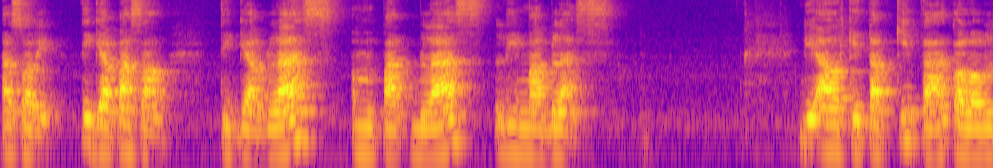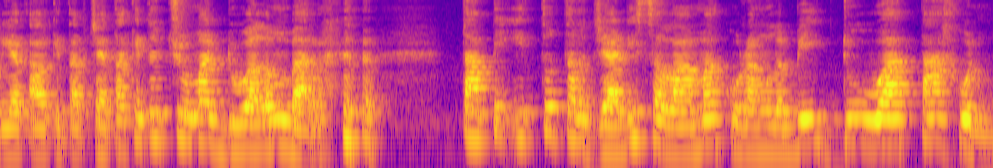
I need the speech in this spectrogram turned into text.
ah sorry, tiga pasal. 13, 14, 15. Di Alkitab kita, kalau lihat Alkitab cetak itu cuma dua lembar. Tapi itu terjadi selama kurang lebih dua tahun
